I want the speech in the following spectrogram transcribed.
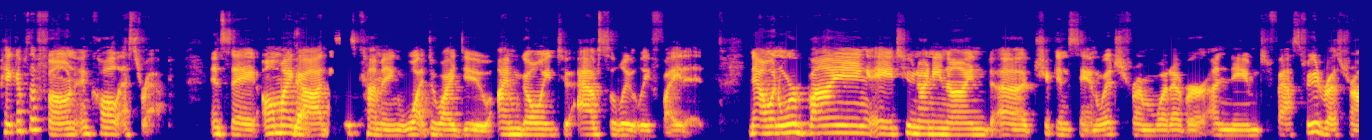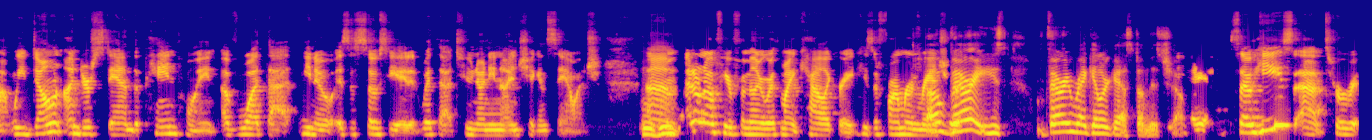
pick up the phone and call SRAP and say, oh my yeah. God, this is coming. What do I do? I'm going to absolutely fight it. Now, when we're buying a two ninety nine uh, chicken sandwich from whatever unnamed fast food restaurant, we don't understand the pain point of what that you know is associated with that two ninety nine chicken sandwich. Mm-hmm. Um, I don't know if you're familiar with Mike Callicrate. He's a farmer and rancher. Oh, very. He's very regular guest on this show. So he's uh, ter-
